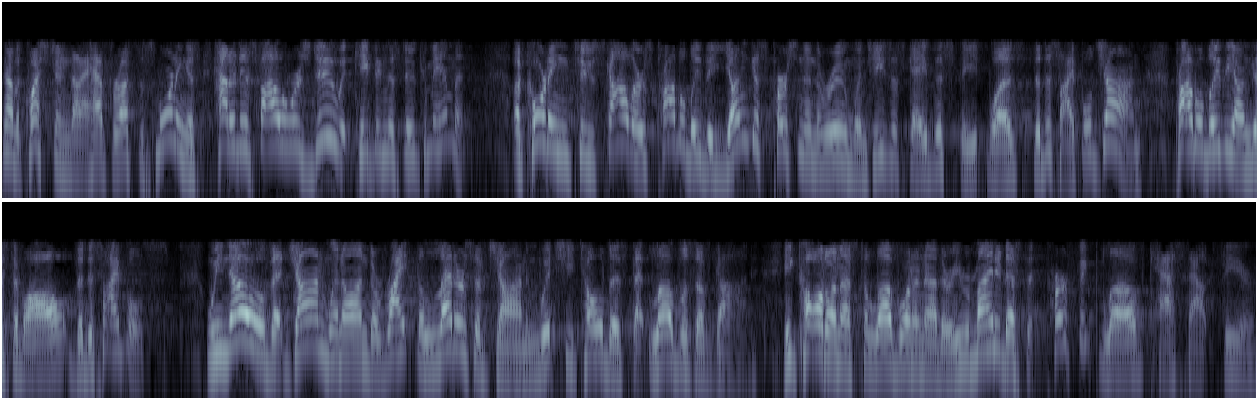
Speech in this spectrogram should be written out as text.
Now, the question that I have for us this morning is how did his followers do at keeping this new commandment? According to scholars, probably the youngest person in the room when Jesus gave this speech was the disciple John, probably the youngest of all the disciples. We know that John went on to write the letters of John in which he told us that love was of God. He called on us to love one another. He reminded us that perfect love casts out fear.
